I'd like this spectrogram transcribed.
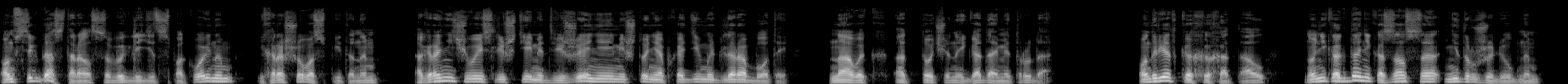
Он всегда старался выглядеть спокойным и хорошо воспитанным, ограничиваясь лишь теми движениями, что необходимы для работы, навык, отточенный годами труда. Он редко хохотал, но никогда не казался недружелюбным,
